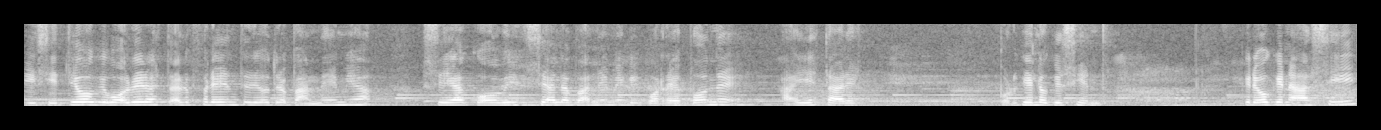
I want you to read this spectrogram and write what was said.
Y si tengo que volver a estar frente de otra pandemia, sea COVID, sea la pandemia que corresponde, ahí estaré, porque es lo que siento. Creo que nací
